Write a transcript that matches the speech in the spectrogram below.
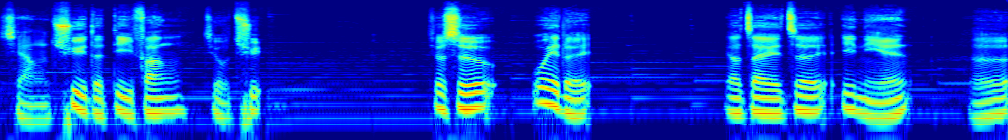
想去的地方就去，就是为了要在这一年和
